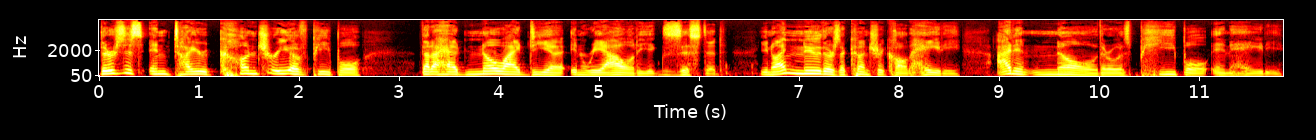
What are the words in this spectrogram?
there's this entire country of people that I had no idea in reality existed. You know, I knew there's a country called Haiti. I didn't know there was people in Haiti.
